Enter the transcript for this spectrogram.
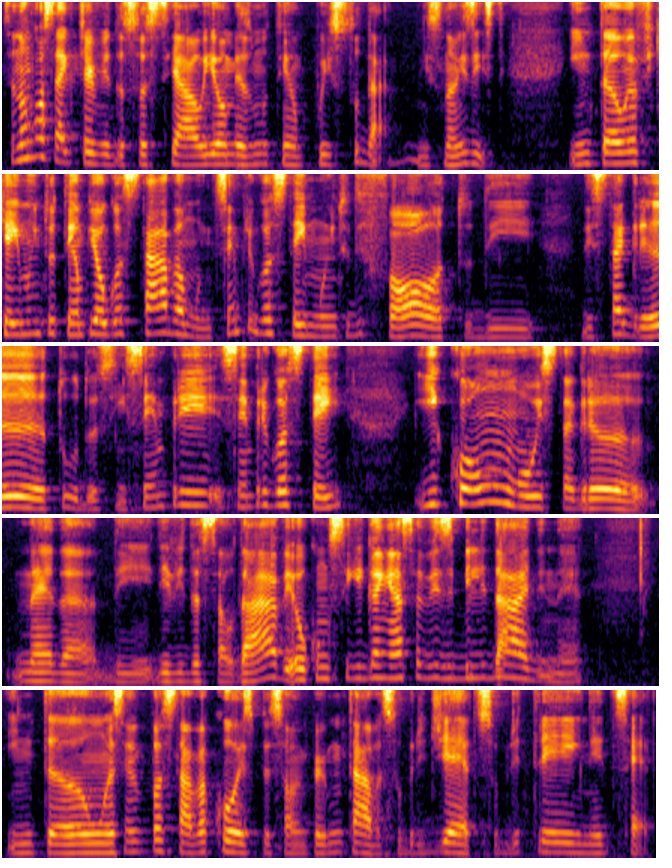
Você não consegue ter vida social e ao mesmo tempo estudar. Isso não existe. Então, eu fiquei muito tempo e eu gostava muito. Sempre gostei muito de foto, de, de Instagram, tudo, assim. Sempre, sempre gostei. E com o Instagram, né, da, de, de vida saudável, eu consegui ganhar essa visibilidade, né? Então, eu sempre postava coisas, o pessoal me perguntava sobre dieta, sobre treino, etc.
